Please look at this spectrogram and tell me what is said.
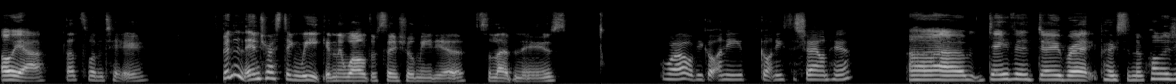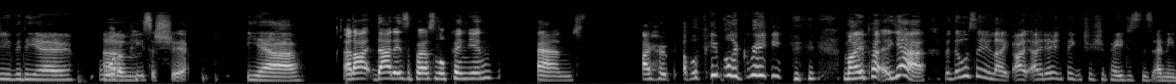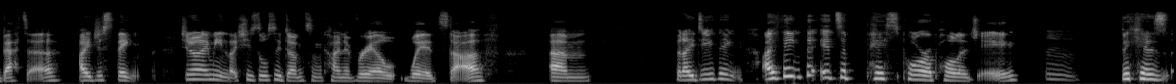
Oh yeah, that's one too. It's been an interesting week in the world of social media celeb news. Well, have you got any got any to share on here? Um, David Dobrik posted an apology video. What Um, a piece of shit. Yeah, And I that is a personal opinion and I hope other people agree. my per- yeah, but also like I I don't think Trisha Paytas is any better. I just think do you know what I mean? Like she's also done some kind of real weird stuff. Um, but I do think I think that it's a piss poor apology. because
